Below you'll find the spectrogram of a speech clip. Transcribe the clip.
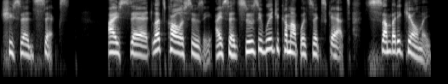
She said six. I said, let's call her Susie. I said, Susie, where'd you come up with six cats? Somebody kill me.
